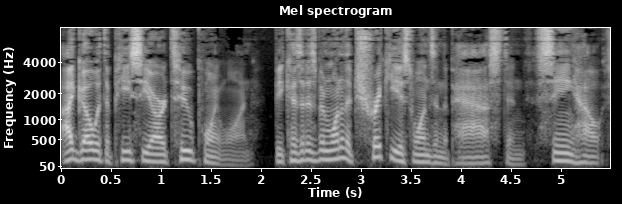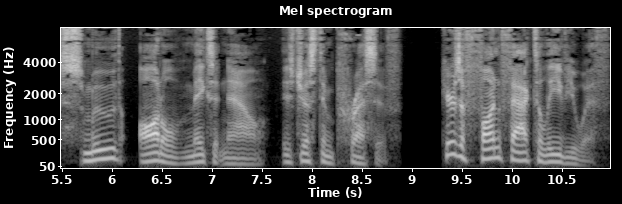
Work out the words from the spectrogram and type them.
I go with the PCR 2.1 because it has been one of the trickiest ones in the past, and seeing how smooth Autel makes it now is just impressive. Here's a fun fact to leave you with.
